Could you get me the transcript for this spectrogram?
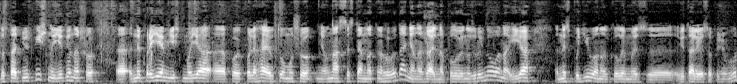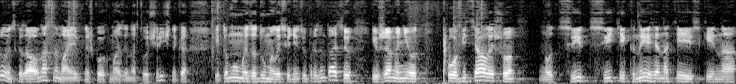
достатньо успішною. Єдине, що е, неприємність моя е, полягає в тому, що у нас системне книговидання, на жаль, наполовину зруйнована, і я несподівано, коли ми з е, Віталієм Осиповичем говорили, він сказав, у нас немає в книжкових магазинах того щорічника, і тому ми задумали сьогодні цю презентацію, і вже мені от пообіцяли, що от світ, світі книги на Київській, на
